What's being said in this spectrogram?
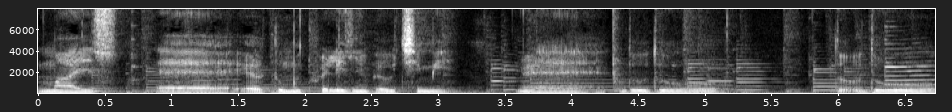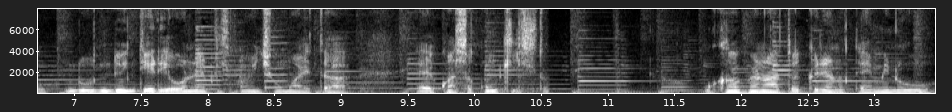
Mas é, eu tô muito feliz em ver o time é, do, do, do, do, do- do interior, né? Principalmente o Maitá é, com essa conquista. O campeonato acreano terminou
